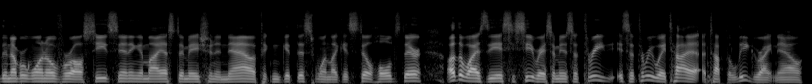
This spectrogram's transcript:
the number one overall seed standing in my estimation. And now if it can get this one, like it still holds there. Otherwise, the ACC race. I mean, it's a three it's a three way tie atop the league right now.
